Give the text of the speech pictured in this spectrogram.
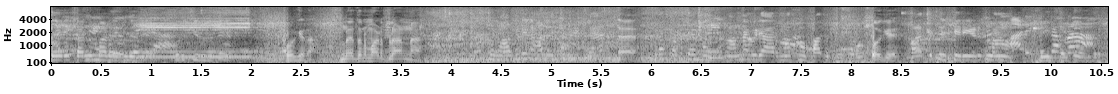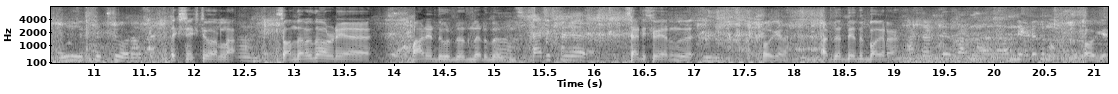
சரி கண்ணு மாடு ஓகேண்ணா. இன்னும் எத்தனை மாடு பிளான்னா ஓகே. நெக்ஸ்ட் வரும். நெக்ஸ்ட் நெக்ஸ்ட் வரலாம். ஸோ அந்த அளவுக்கு தான் அவருடைய மாடு எடுத்து கொடுத்தது இருந்தது சாட்டிஸ்ஃபையாக இருந்தது. ஓகேண்ணா அடுத்தடுத்து எதிர்பார்க்குறேன். அடுத்தடுத்து வரணும். வந்து எடுக்கணும். ஓகே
